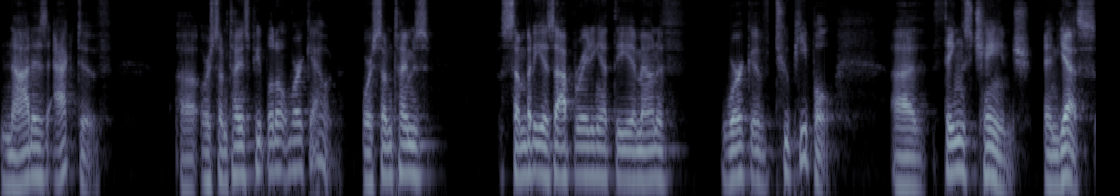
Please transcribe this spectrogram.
not as active uh, or sometimes people don't work out, or sometimes somebody is operating at the amount of work of two people. Uh, things change, and yes,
